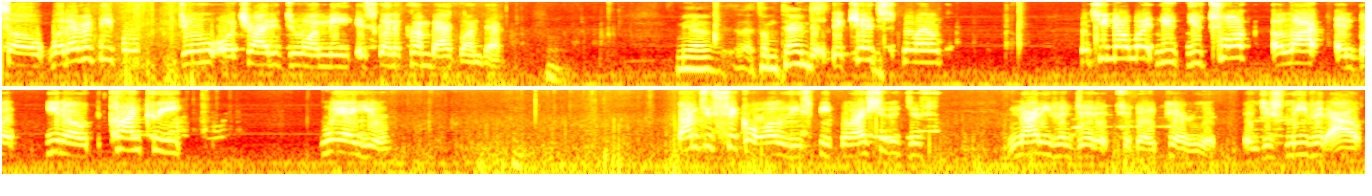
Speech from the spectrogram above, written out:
So whatever people do or try to do on me, it's going to come back on them. Yeah, sometimes. The, the kids spoiled. But you know what? You, you talk a lot, and but, you know, the concrete, where are you? I'm just sick of all of these people. I should have just not even did it today, period. And just leave it out.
